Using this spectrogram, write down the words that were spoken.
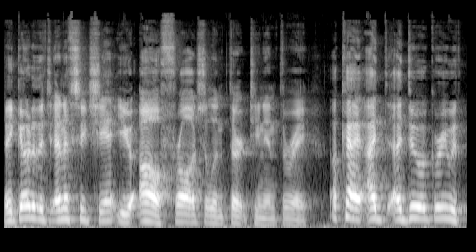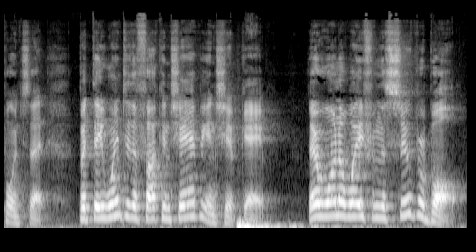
they go to the NFC champ. You oh fraudulent thirteen and three. Okay, I, I do agree with points that, but they went to the fucking championship game. They're one away from the Super Bowl.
